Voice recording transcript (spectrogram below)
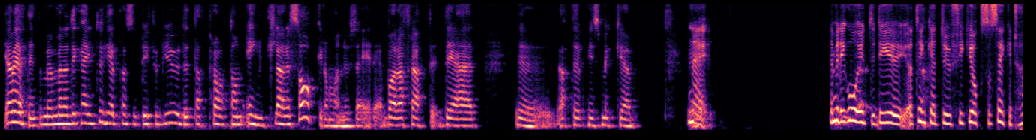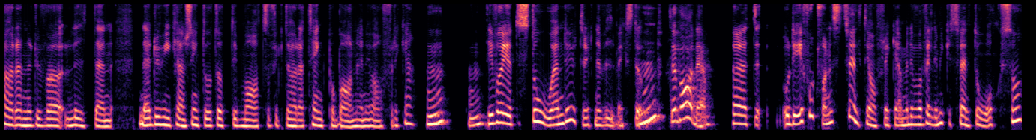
jag vet inte, men jag menar, det kan ju inte helt plötsligt bli förbjudet att prata om enklare saker om man nu säger det. Bara för att det är eh, att det finns mycket... eh, Nej. Nej, men det går ju inte. Det är, jag tänker att du fick ju också säkert höra när du var liten, när du kanske inte åt upp din mat, så fick du höra tänk på barnen i Afrika. Mm, mm, Det var ju ett stående uttryck när vi växte upp. mm, det var det. För att, och det är fortfarande svält i Afrika, men det var väldigt mycket svält då också.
